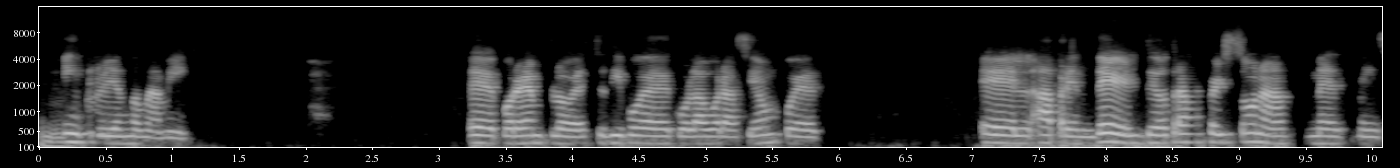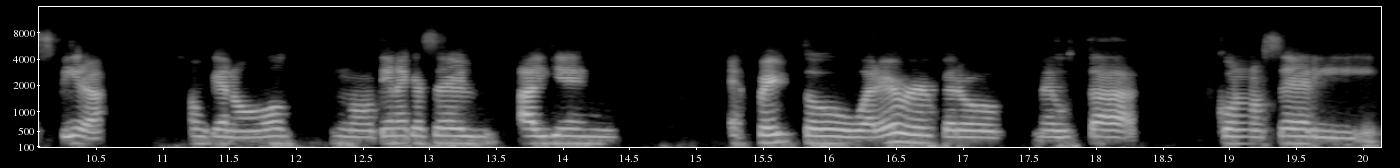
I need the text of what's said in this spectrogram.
Mm, incluyéndome a mí. Eh, por ejemplo, este tipo de colaboración, pues el aprender de otras personas me, me inspira, aunque no, no tiene que ser alguien experto o whatever, pero me gusta conocer y,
